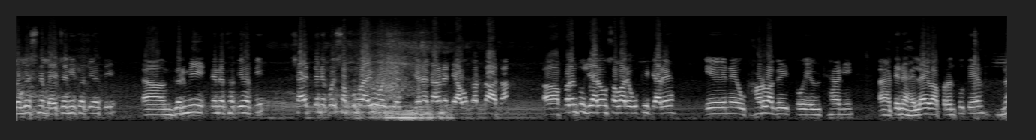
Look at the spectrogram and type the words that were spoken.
યોગેશને બેચેની થતી હતી. ગરમી તેને થતી હતી. શાયદ તેને કોઈ સપનું આવ્યું હશે, જેના કારણે તે આવું કરતા હતા. પરંતુ જ્યારે હું સવારે ઉઠી ત્યારે એને ઉઠાડવા ગઈ તો એ ઉઠ્યાની નહીં તેને હલાવ્યા. પરંતુ તે ન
